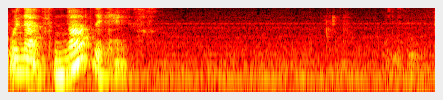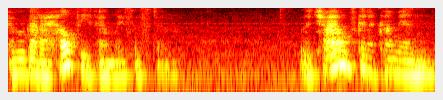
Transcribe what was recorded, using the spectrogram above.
When that's not the case, and we've got a healthy family system, the child's going to come in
